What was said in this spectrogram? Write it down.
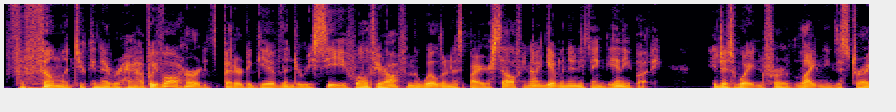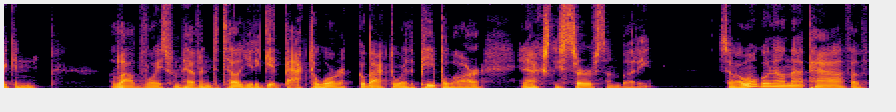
fulfillment you can ever have. We've all heard it's better to give than to receive. Well, if you're off in the wilderness by yourself, you're not giving anything to anybody. You're just waiting for lightning to strike and a loud voice from heaven to tell you to get back to work, go back to where the people are, and actually serve somebody. So I won't go down that path of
